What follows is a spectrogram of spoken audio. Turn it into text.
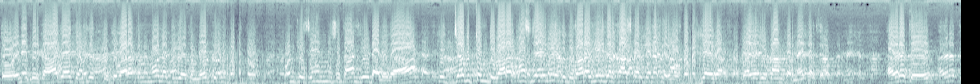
تو انہیں پھر کہا جائے کہ ہمیں تو دوبارہ تمہیں مہلت دی ہے، تم نیک کیوں نہیں بنے؟ تو ان کے ذہن میں شیطان یہ ڈالے گا کہ جب تم دوبارہ پھنس جائے گی تو دوبارہ یہی درخواست کر لینا، پھر موقع مل جائے گا۔ جو کام کرنا ہے، کرتے رہو۔ حضرت حضرت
